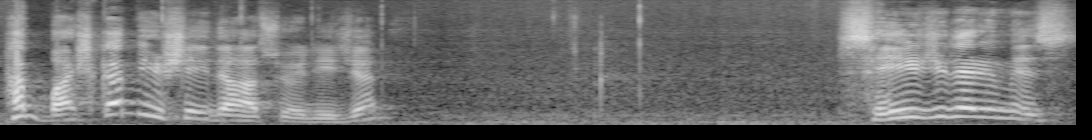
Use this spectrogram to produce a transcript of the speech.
Ha başka bir şey daha söyleyeceğim. Seyircilerimiz,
